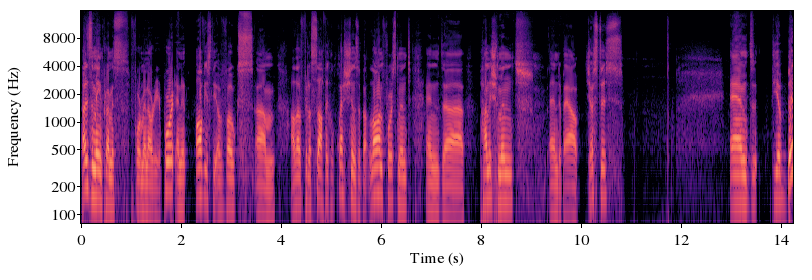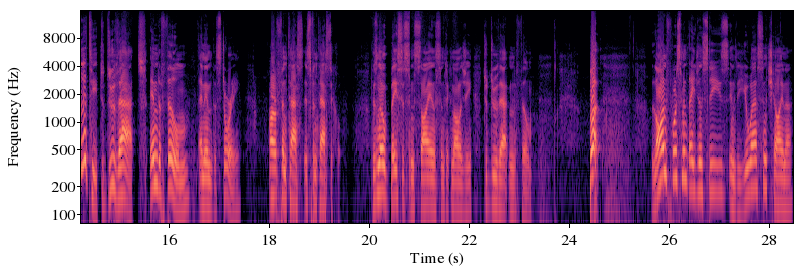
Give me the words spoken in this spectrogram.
That is the main premise for Minority Report, and it obviously evokes um, a lot of philosophical questions about law enforcement and uh, punishment and about justice. And the ability to do that in the film and in the story are fantastic is fantastical. There's no basis in science and technology to do that in the film. But law enforcement agencies in the US and China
